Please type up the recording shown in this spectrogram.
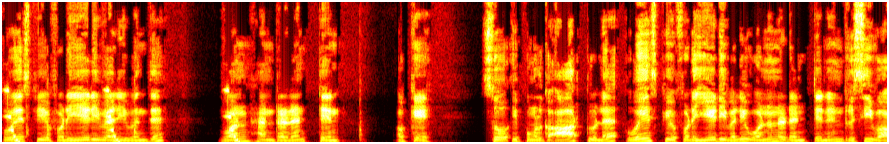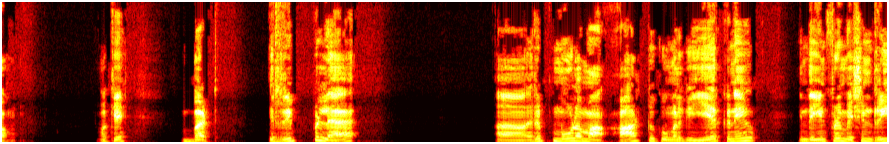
ஓஎஸ்பிஎஃபோட ஏடி வேல்யூ வந்து one hundred and ten okay so இப்போ உங்களுக்கு ஆர் டூவில் ஓஎஸ்பிஎஃபோட AD value one hundred and டென்னு ரிசீவ் ஆகும். ஓகே பட் ரிப்பில் ரிப் மூலமாக ஆர் டூக்கு உங்களுக்கு ஏற்கனவே இந்த இன்ஃபர்மேஷன் ரீ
